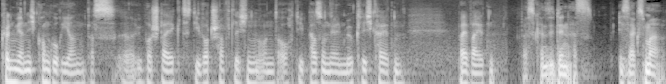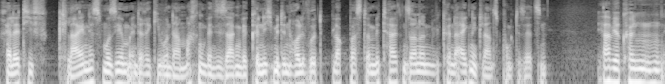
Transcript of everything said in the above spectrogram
können wir nicht konkurrieren. Das äh, übersteigt die wirtschaftlichen und auch die personellen Möglichkeiten bei Weitem. Was können Sie denn als ich sag's mal, relativ kleines Museum in der Region da machen, wenn Sie sagen, wir können nicht mit den Hollywood-Blockbuster mithalten, sondern wir können eigene Glanzpunkte setzen? Ja, wir können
